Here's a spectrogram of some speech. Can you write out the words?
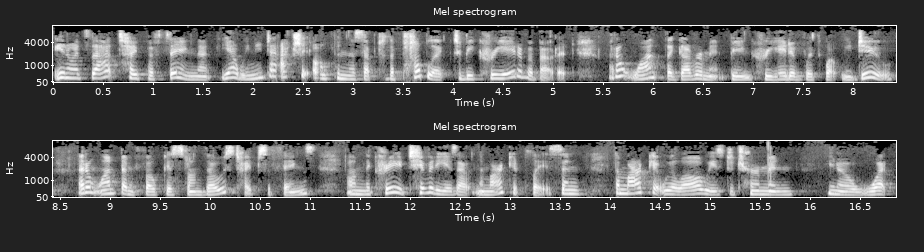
you know, it's that type of thing that, yeah, we need to actually open this up to the public to be creative about it. I don't want the government being creative with what we do. I don't want them focused on those types of things. Um, the creativity is out in the marketplace, and the market will always determine, you know, what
